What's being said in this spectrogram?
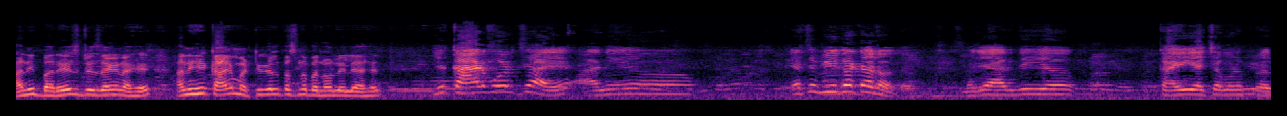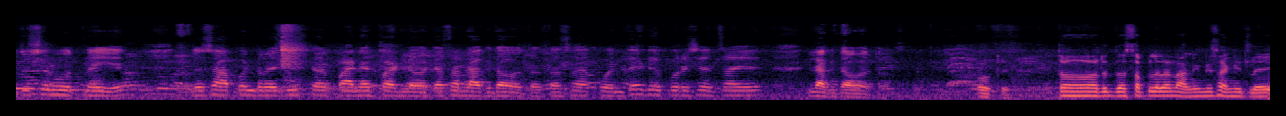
आणि बरेच डिझाईन आहे. आणि हे काय मटेरियलपासून बनवलेले आहेत? हे कार्डबोर्डचे आहे आणि अ, याचं विघटन होतं. म्हणजे अगदी अ, काही याच्यामुळे प्रदूषण होत नाहीये. जसं आपण रजिस्टर पाण्यात पाडल्यावर त्याचा लगदा होता. तसा कोणत्याही डेकोरेशनचा हे लगदा होतो. ओके. तर जसं आपल्याला नानीने आहे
